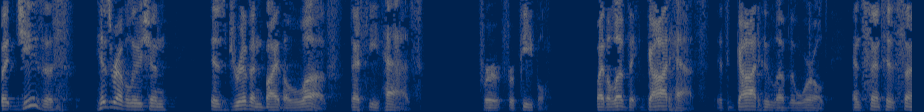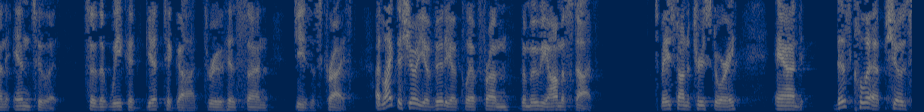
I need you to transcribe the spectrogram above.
But Jesus, his revolution is driven by the love that he has for, for people, by the love that God has. It's God who loved the world and sent his son into it so that we could get to God through his son, Jesus Christ. I'd like to show you a video clip from the movie Amistad. It's based on a true story. And this clip shows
